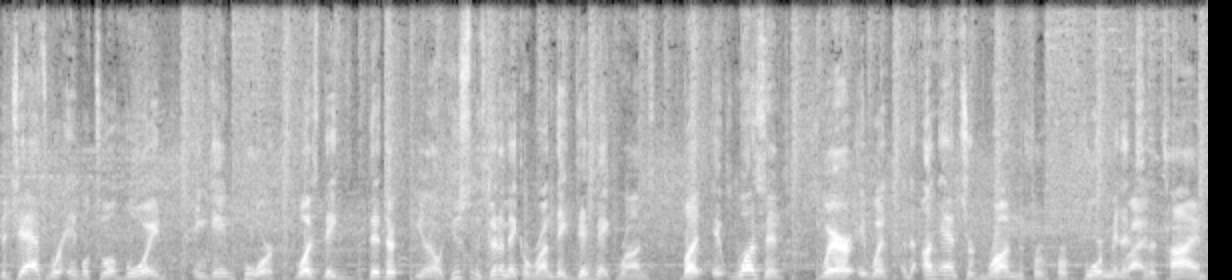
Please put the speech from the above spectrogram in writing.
the Jazz were able to avoid in Game Four was they, they you know Houston's going to make a run. They did make runs, but it wasn't where it went an unanswered run for, for four minutes Right. at a time.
